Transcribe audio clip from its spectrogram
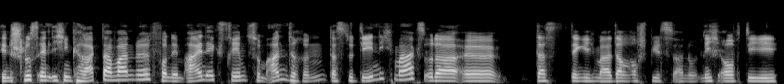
den schlussendlichen Charakterwandel von dem einen Extrem zum anderen, dass du den nicht magst oder äh, das denke ich mal, darauf spielst du an und nicht auf die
